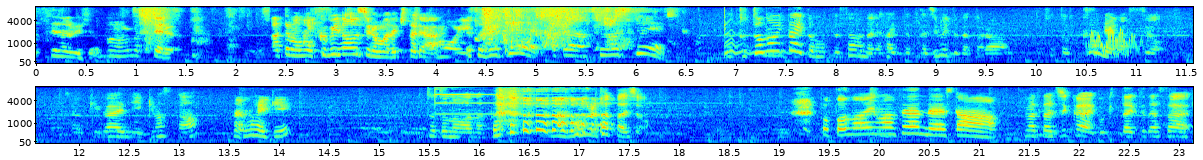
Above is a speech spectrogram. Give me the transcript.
ーってなるでしょ？うん、今来てる。あ、でももう首の後ろまで来たからもういい。そう、で、で、あとは座って、整いたいと思ってサウナに入ったの初めてだから、ちょっと訓練が必要。じゃあ、着替えに行きますか？はい、もう平気？整わなくて。5分ぐらい経ったでしょ？整いませんでした。また次回ご期待ください。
